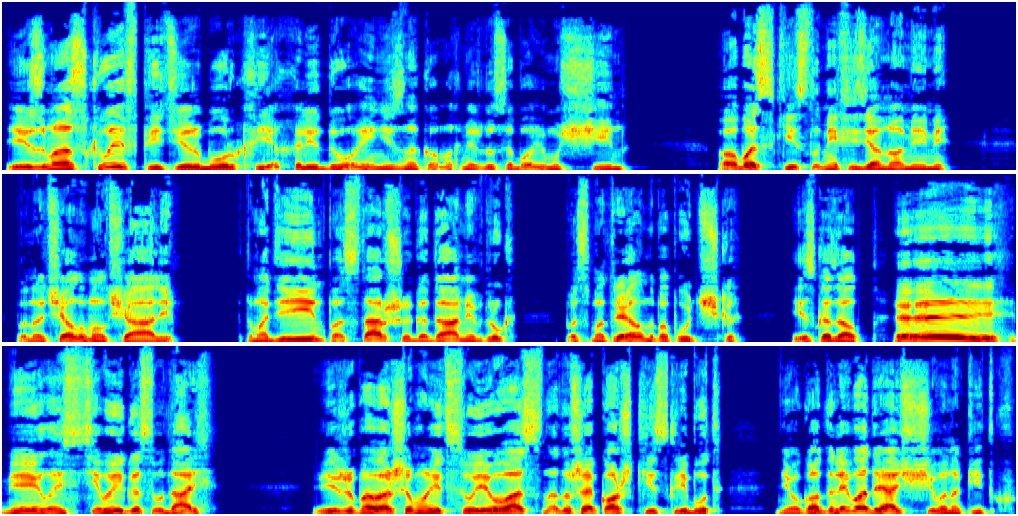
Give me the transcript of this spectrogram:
Из Москвы в Петербург ехали двое незнакомых между собой мужчин, оба с кислыми физиономиями. Поначалу молчали, потом один, постарше годами, вдруг посмотрел на попутчика и сказал, «Эй, милостивый государь, вижу по вашему лицу и у вас на душе кошки скребут. Не угодно ли бодрящего напитку?»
